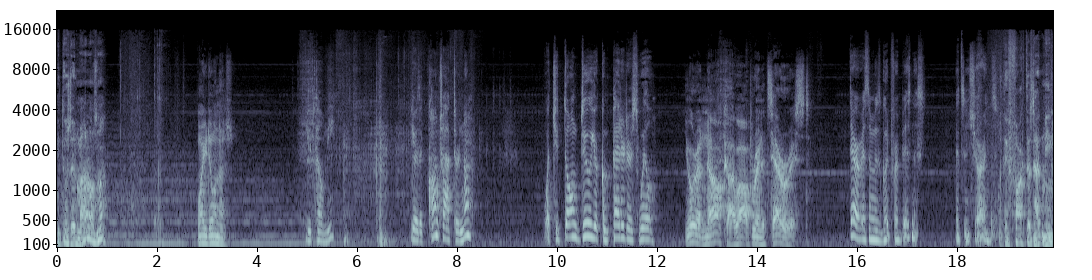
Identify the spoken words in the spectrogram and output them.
Y tus hermanos, ¿no? Why are you doing this? You tell me. You're the contractor, no? What you don't do, your competitors will. You're a narco harboring a terrorist. Terrorism is good for business. It's insurance. What the fuck does that mean?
